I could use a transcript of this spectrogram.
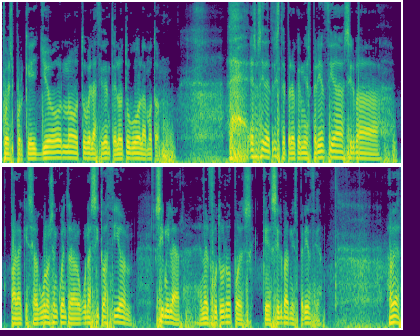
Pues porque yo no tuve el accidente, lo tuvo la moto. Es así de triste, pero que mi experiencia sirva para que si alguno se encuentra en alguna situación similar en el futuro, pues que sirva mi experiencia. A ver,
